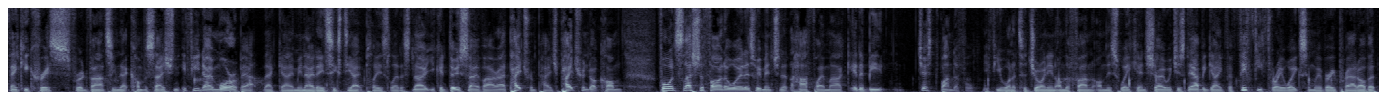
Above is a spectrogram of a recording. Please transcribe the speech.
Thank you, Chris, for advancing that conversation. If you know more about that game in 1868, please let us know. You can do so via our Patreon page, patreon.com forward slash the final word, as we mentioned at the halfway mark. It'd be just wonderful if you wanted to join in on the fun on this weekend show, which has now been going for 53 weeks, and we're very proud of it.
